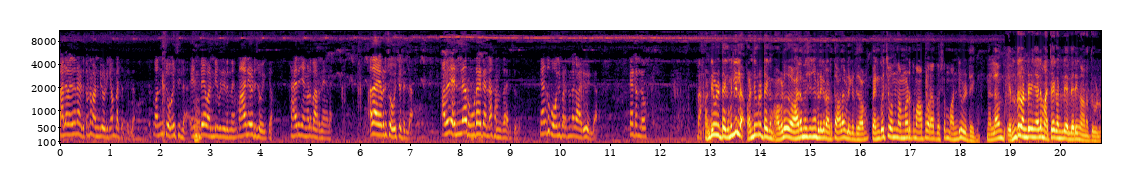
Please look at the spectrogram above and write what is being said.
തലവേദന എടുത്തോണ്ട് വണ്ടി ഓടിക്കാൻ പറ്റത്തില്ല. വന്ന് ചോദിച്ചില്ല എന്റെ വണ്ടി ഇവിടെ ഇടുന്നത് മാനിയോട് ചോദിക്കാം. കാര്യം ഞങ്ങൾ പറഞ്ഞേനെ. അതായത് അവർ ചോദിച്ചിട്ടില്ല. അവർ എല്ലാം റൂഡായിട്ട് തന്നെ സംസാരിച്ചത്. ഞങ്ങൾക്ക് ബോധ്യപ്പെടുത്തേണ്ട കാര്യമില്ല കേട്ടല്ലോ? വണ്ടി വിട്ടേക്കും ഇല്ലില്ല വണ്ടി വിട്ടേക്കും അവൾ ആരെന്ന് വെച്ച് കഴിഞ്ഞാൽ വിളിക്കട്ടെ. അടുത്ത ആളെ വിളിക്കട്ടെ. അപ്പൊ പെങ്കൊച്ച് വന്ന് നമ്മുടെ അടുത്ത് മാപ്പ് പറയാത്ത ദിവസം വണ്ടി വിട്ടേക്കും എല്ലാം എന്ത് കണ്ടു കഴിഞ്ഞാലും മറ്റേ കണ്ടില്ല എല്ലാരും കാണത്തുള്ളൂ.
